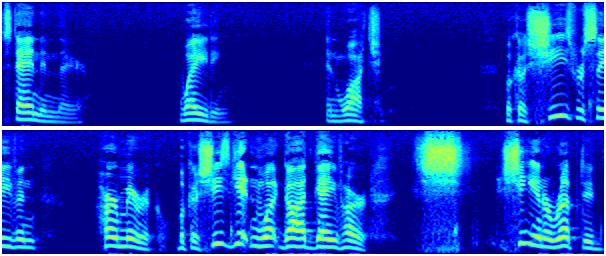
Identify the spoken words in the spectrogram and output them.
standing there, waiting and watching. Because she's receiving her miracle, because she's getting what God gave her. She, she interrupted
